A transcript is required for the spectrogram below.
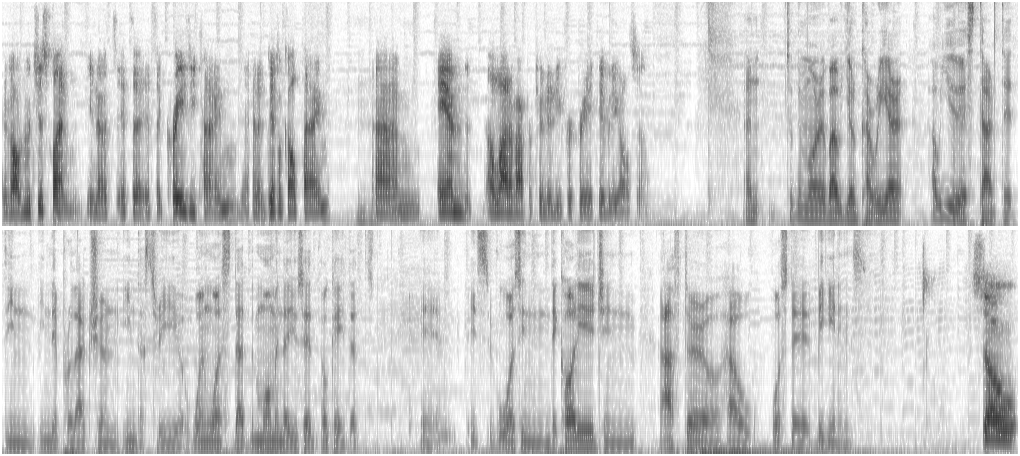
involved, which is fun. You know, it's it's a it's a crazy time and a difficult time, mm-hmm. um, and a lot of opportunity for creativity also. And talking more about your career, how you started in in the production industry? When was that the moment that you said, okay, that uh, it was in the college, and after, or how was the beginnings? So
